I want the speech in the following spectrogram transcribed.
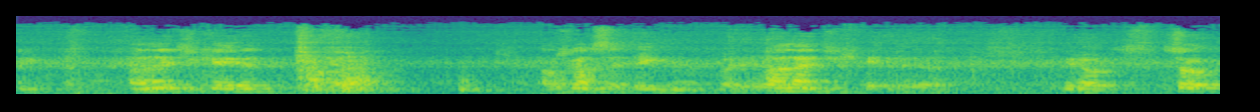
Uneducated, I was gonna say ignorant, but uneducated. You know, so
